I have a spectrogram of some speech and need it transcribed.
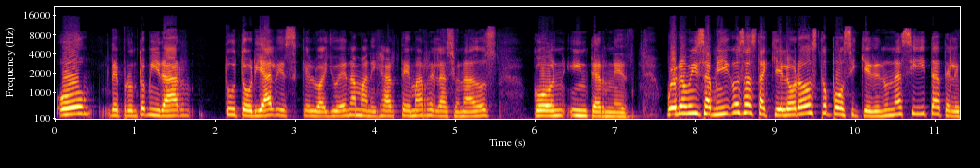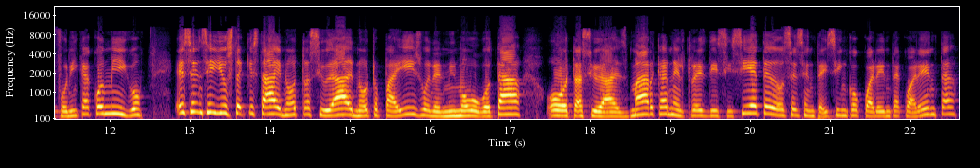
o de pronto mirar tutoriales que lo ayuden a manejar temas relacionados con Internet. Bueno, mis amigos, hasta aquí el horóscopo. Si quieren una cita telefónica conmigo, es sencillo. Usted que está en otra ciudad, en otro país o en el mismo Bogotá o otras ciudades, marcan el 317-265-4040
